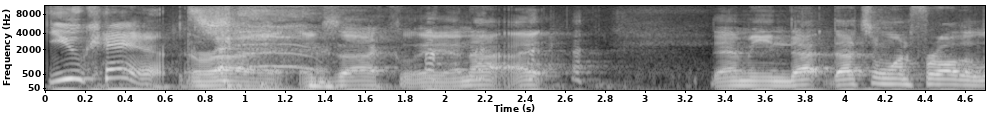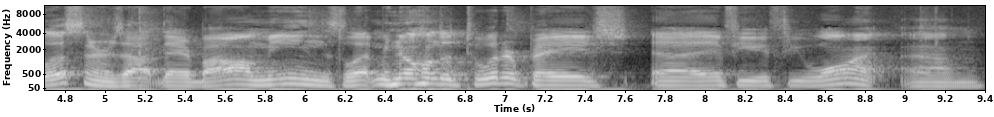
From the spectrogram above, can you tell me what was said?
you can't. right, exactly. And I, I, I mean that that's the one for all the listeners out there. By all means, let me know on the Twitter page uh, if you if you want. Um,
